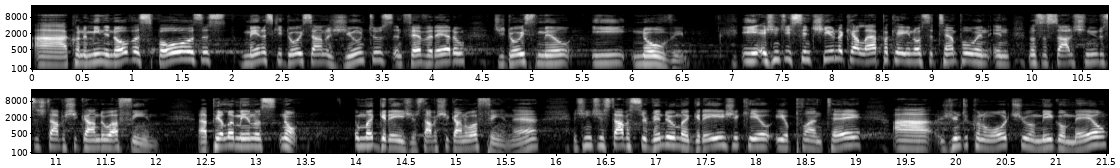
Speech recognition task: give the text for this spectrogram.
Ah, com a minha nova esposa, menos que dois anos juntos, em fevereiro de 2009. E a gente sentiu naquela época, em nosso tempo, em, em nos Estados Unidos, estava chegando a fim. Uh, pelo menos, não, uma igreja estava chegando ao fim, né? A gente estava servindo uma igreja que eu, eu plantei uh, junto com um outro amigo meu.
